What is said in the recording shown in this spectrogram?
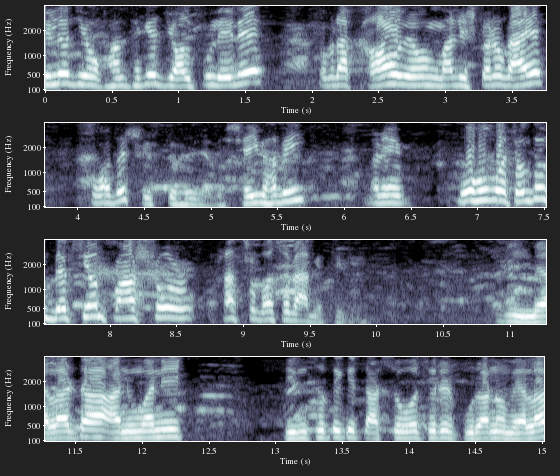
দিল যে ওখান থেকে জল ফুল এনে তোমরা খাও এবং মালিশ করো গায়ে তোমাদের সুস্থ হয়ে যাবে। সেইভাবেই মানে বহু বছর তো ম্যাক্সিমাম পাঁচশো সাতশো বছর আগে থেকে। মেলাটা আনুমানিক তিনশো থেকে চারশো বছরের পুরানো মেলা।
